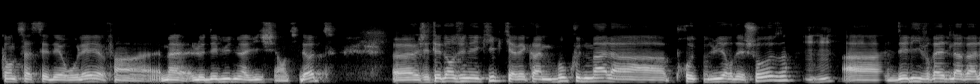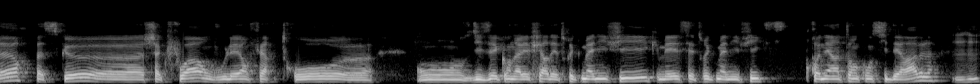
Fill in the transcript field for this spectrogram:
quand ça s'est déroulé, enfin le début de ma vie chez Antidote, euh, j'étais dans une équipe qui avait quand même beaucoup de mal à produire des choses, mhm. à délivrer de la valeur, parce que euh, à chaque fois on voulait en faire trop. Euh, on se disait qu'on allait faire des trucs magnifiques, mais ces trucs magnifiques prenaient un temps considérable. Mhm.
